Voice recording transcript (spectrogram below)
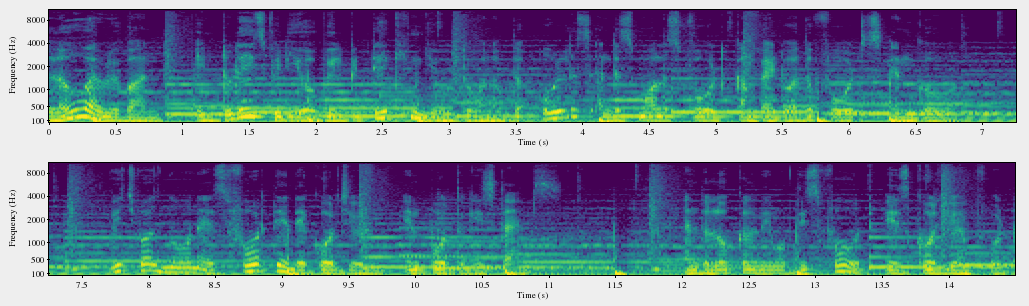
Hello everyone, in today's video we'll be taking you to one of the oldest and the smallest fort compared to other forts in Goa, which was known as Forte de Corjuem in Portuguese times. And the local name of this fort is Corjuem Fort,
